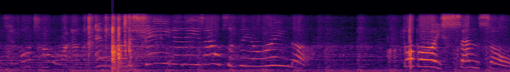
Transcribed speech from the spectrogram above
He's in more trouble right now than any other machine, and he's out of the arena. Bye bye, Sensor.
